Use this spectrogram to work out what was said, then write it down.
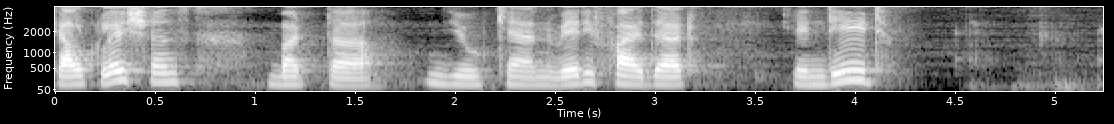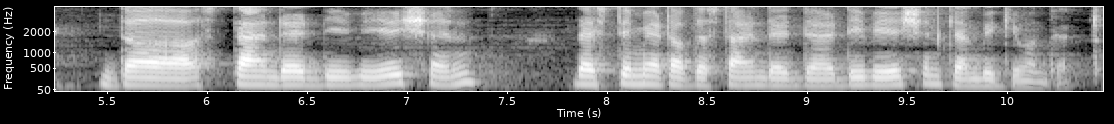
calculations but uh, you can verify that indeed the standard deviation the estimate of the standard uh, deviation can be given that.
